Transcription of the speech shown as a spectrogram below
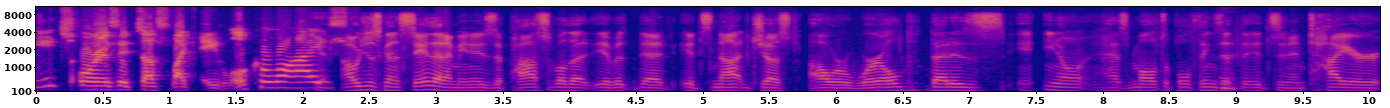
each, or is it just like a localized? I was just going to say that. I mean, is it possible that it, that it's not just our world that is, you know, has multiple things? That hmm. it's an entire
